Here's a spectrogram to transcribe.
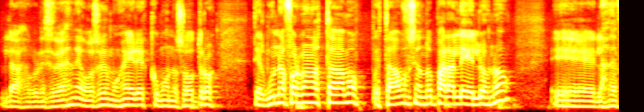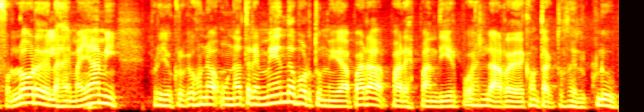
las, organizaciones de negocios de mujeres como nosotros, de alguna forma no estábamos, estábamos siendo paralelos, ¿no? Eh, las de Fort Lauderdale, las de Miami, pero yo creo que es una, una tremenda oportunidad para, para expandir pues, la red de contactos del club.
